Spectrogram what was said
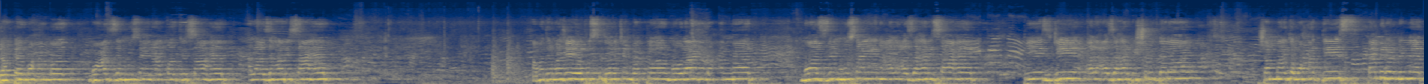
ডক্টর মোহাম্মদ মুআজ্জম হুসেন আল কদরি সাহেব আল আজহারি সাহেব আমাদের মাঝে উপস্থিত হয়েছেন ডক্টর মৌলানা মোহাম্মদ মুআজ্জিম হুসাইন আল আজহারি সাহেব পিএইচডি আল আজহার বিশ্ববিদ্যালয় সম্মানিত মহাদ্দিস কামিরুল মিল্লাত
